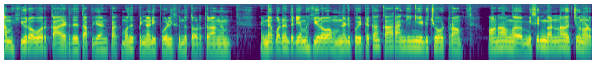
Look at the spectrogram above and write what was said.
நம்ம ஹீரோவாக ஒரு கார் எடுத்து தப்பிக்கிறான்னு பார்க்கும்போது பின்னாடி போலீஸ் வந்து துரத்துறாங்க. என்ன பண்ணுறதுன்னு தெரியாமல் ஹீரோவாக முன்னாடி போயிட்டு இருக்கான். கார் அங்கேயும் இடிச்சு ஓட்டுறான். ஆனால் அவங்க மிஷின் கன்லாம் வச்சு இவனோட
